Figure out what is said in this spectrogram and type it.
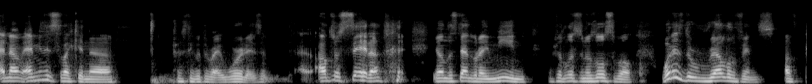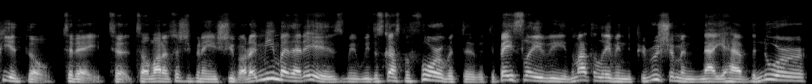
and I, mean this is like in a trying to think what the right word is. I'll just say it. you understand what I mean. I'm sure the listeners also will. What is the relevance of Piyut though today to, to a lot of especially Bnei Yeshiva? What I mean by that is we, we discussed before with the with the base Levi, the Mateh Levi, and the Pirushim, and now you have the newer,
